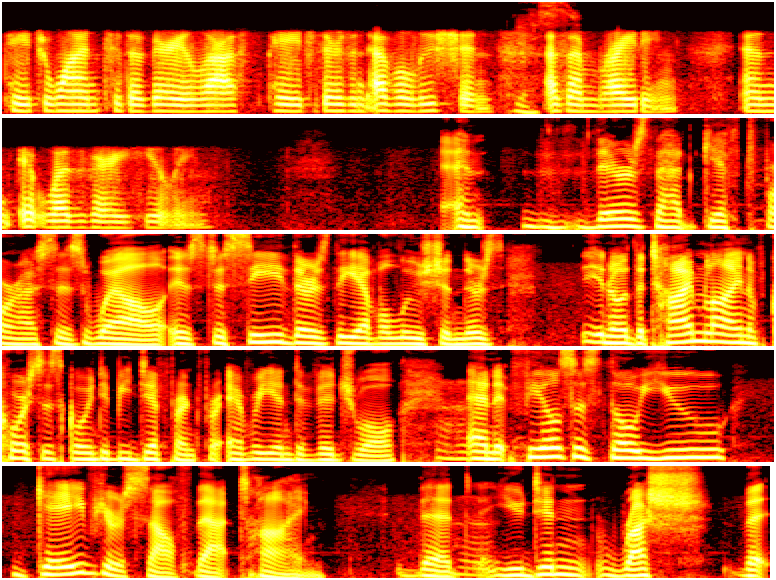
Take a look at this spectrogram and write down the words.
page one to the very last page. There's an evolution yes. as I'm writing and it was very healing. And there's that gift for us as well is to see there's the evolution. There's you know the timeline of course is going to be different for every individual mm-hmm. and it feels as though you gave yourself that time that mm-hmm. you didn't rush that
